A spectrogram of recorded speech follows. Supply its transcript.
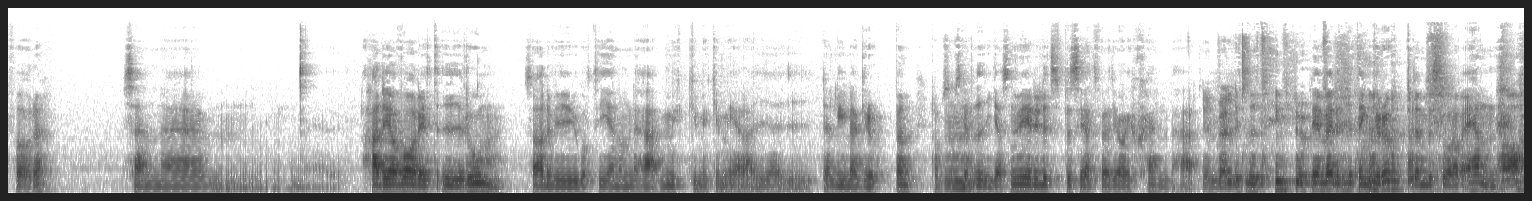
före. Sen eh, hade jag varit i Rom så hade vi ju gått igenom det här mycket, mycket mera i, i den lilla gruppen. De som ska Mm. vigas. Nu är det lite speciellt för att jag är själv här. Det är en väldigt liten grupp. Det är en väldigt liten grupp. Den består av en. Ja.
